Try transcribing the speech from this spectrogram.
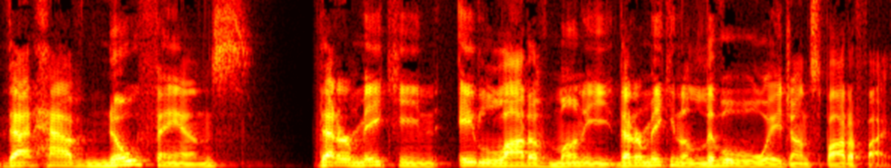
that have no fans that are making a lot of money, that are making a livable wage on Spotify.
